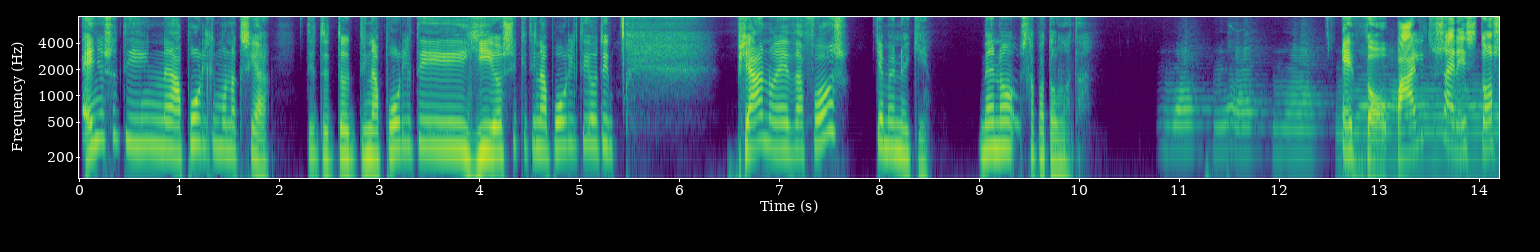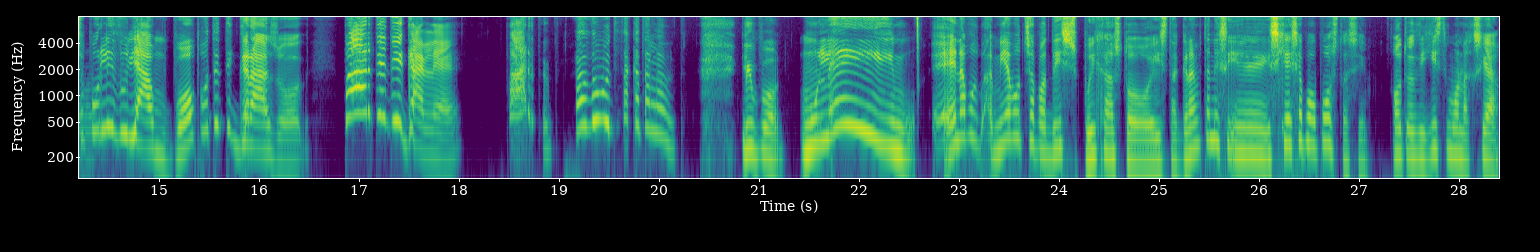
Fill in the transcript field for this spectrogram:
ένιωσα την απόλυτη μοναξιά. Την, την, την απόλυτη γύρωση και την απόλυτη ότι πιάνω έδαφος και μένω εκεί. Μένω στα πατώματα. Εδώ πάλι τους αρέσει τόσο πολύ η δουλειά μου που όποτε την κράζω. Πάρτε την καλέ! Πάρτε την. Θα δούμε τι θα καταλάβετε. Λοιπόν, μου λέει ένα από, μία από τις απαντήσεις που είχα στο Instagram ήταν η, η σχέση από απόσταση. Ότι οδηγεί στη μοναξιά.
